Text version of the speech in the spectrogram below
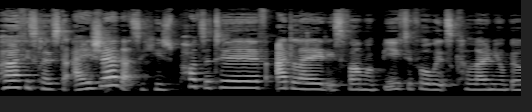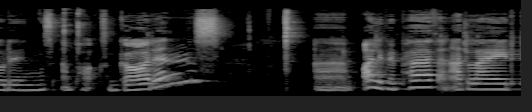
Perth is close to Asia, that's a huge positive. Adelaide is far more beautiful with its colonial buildings and parks and gardens. Um, I live in Perth and Adelaide.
